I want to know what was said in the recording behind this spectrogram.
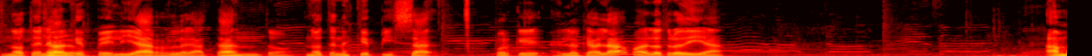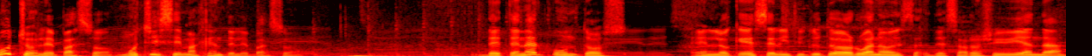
No tenés Claro. que pelearla tanto. No tenés que pisar. Porque lo que hablábamos el otro día. A muchos le pasó. Muchísima gente le pasó. De tener puntos en lo que es el Instituto Urbano de Desa- Desarrollo y Vivienda.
